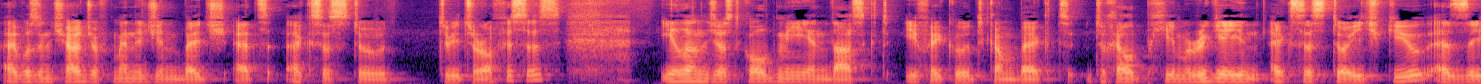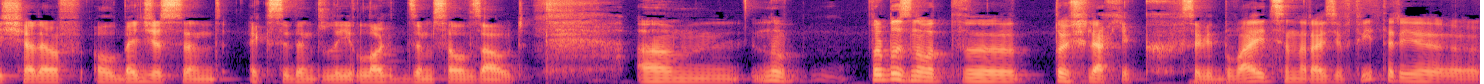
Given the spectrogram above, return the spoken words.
I was in charge of managing badge access to Twitter offices. Elon just called me and asked if I could come back to, to help him regain access to HQ as they shut off all badges and accidentally locked themselves out. Um, ну, Приблизно от е, той шлях, як все відбувається наразі в Твіттері. Е,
